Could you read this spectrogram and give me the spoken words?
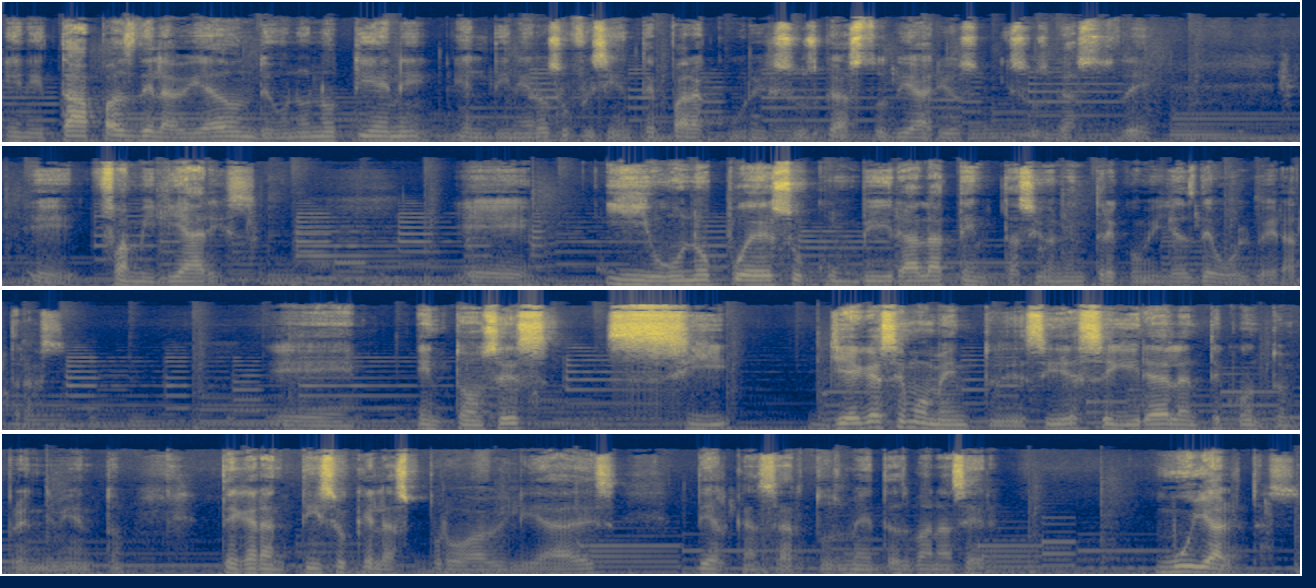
en etapas de la vida donde uno no tiene el dinero suficiente para cubrir sus gastos diarios y sus gastos de, eh, familiares. y uno puede sucumbir a la tentación, entre comillas, de volver atrás. entonces, si llega ese momento y decides seguir adelante con tu emprendimiento, te garantizo que las probabilidades de alcanzar tus metas van a ser muy altas.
